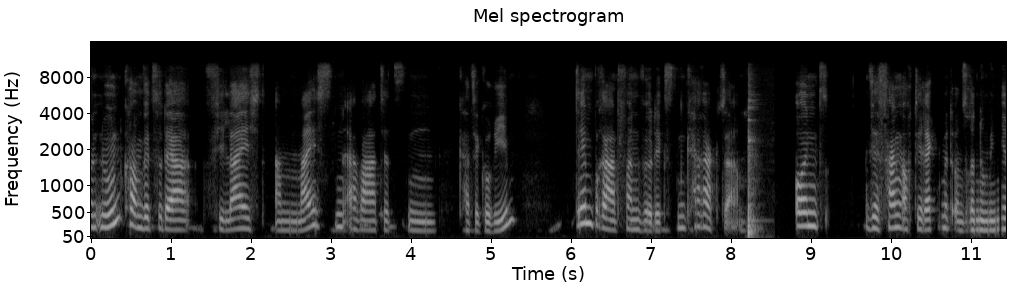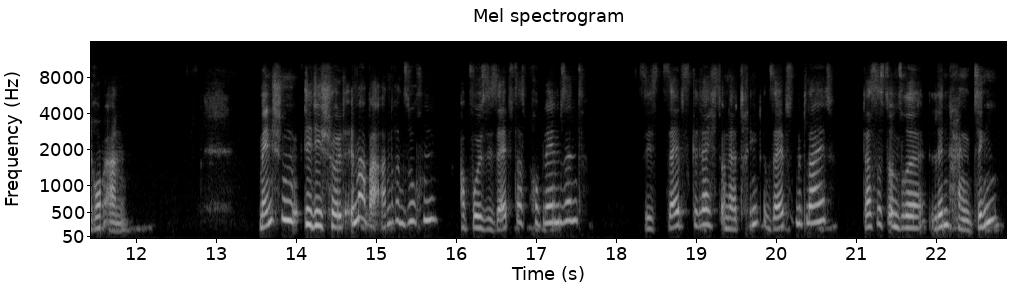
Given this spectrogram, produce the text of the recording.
Und nun kommen wir zu der vielleicht am meisten erwartetsten Kategorie, dem bratpfannenwürdigsten Charakter. Und wir fangen auch direkt mit unserer Nominierung an. Menschen, die die Schuld immer bei anderen suchen, obwohl sie selbst das Problem sind. Sie ist selbstgerecht und ertrinkt in Selbstmitleid. Das ist unsere Lin Hang Jing,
